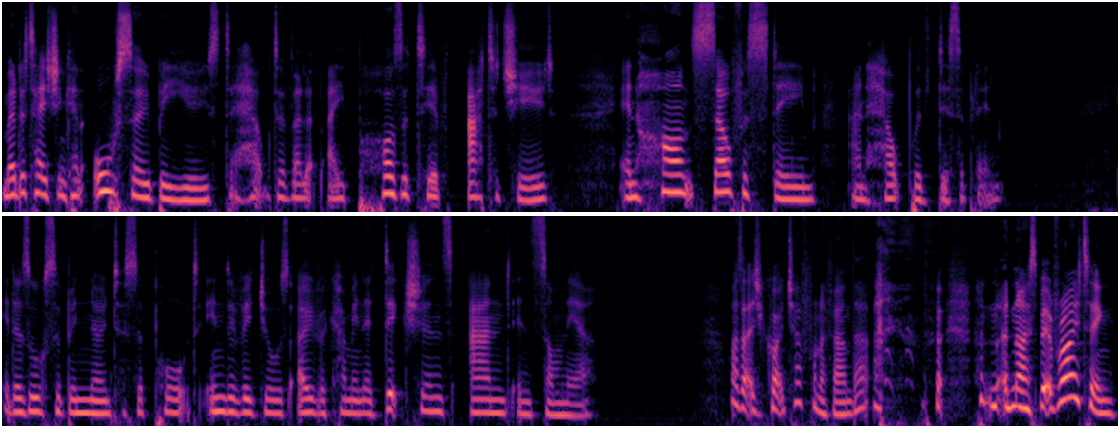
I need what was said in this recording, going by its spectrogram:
Meditation can also be used to help develop a positive attitude, enhance self esteem, and help with discipline. It has also been known to support individuals overcoming addictions and insomnia. I was actually quite chuffed when I found that. a nice bit of writing.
